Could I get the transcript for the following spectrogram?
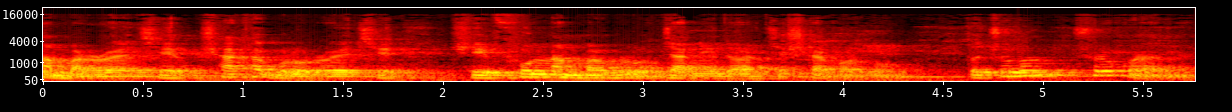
নাম্বার রয়েছে, শাখাগুলো রয়েছে, সেই ফোন নাম্বারগুলো জানিয়ে দেওয়ার চেষ্টা করব। তো চলুন শুরু করা যাক।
